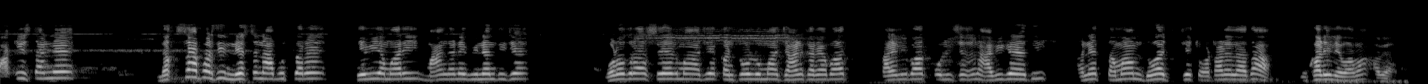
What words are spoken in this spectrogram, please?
પાકિસ્તાનને નકશા પરથી નેસ્ત નાબૂદ કરે તેવી અમારી માંગ અને વિનંતી છે. વડોદરા શહેરમાં આજે કંટ્રોલ રૂમમાં જાણ કર્યા બાદ કારેલીબાગ પોલીસ સ્ટેશન આવી ગઈ હતી અને તમામ ધ્વજ જે ચોંટાડેલા હતા, ઉખાડી લેવામાં આવ્યા હતા.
